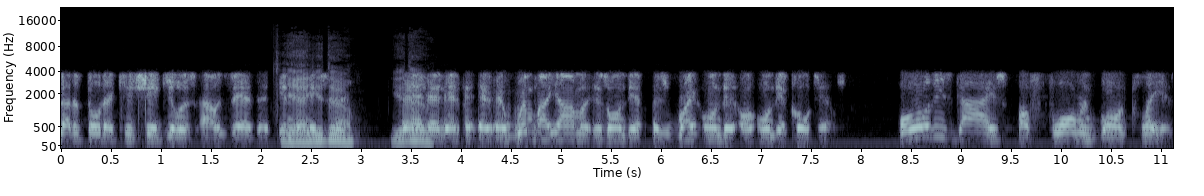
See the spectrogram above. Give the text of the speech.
got to throw that kid Shai Gilgeous-Alexander in yeah, you do. You and, do. And, and, and, and Wembanyama is on their is right on their on their coattails all of these guys are foreign born players.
